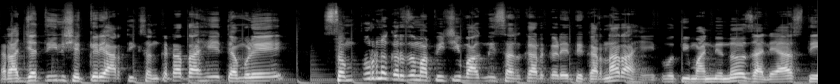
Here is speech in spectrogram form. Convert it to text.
राज्यातील शेतकरी आर्थिक संकटात आहे त्यामुळे संपूर्ण कर्जमाफीची मागणी सरकारकडे ते करणार आहेत व ती मान्य न झाल्यास ते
